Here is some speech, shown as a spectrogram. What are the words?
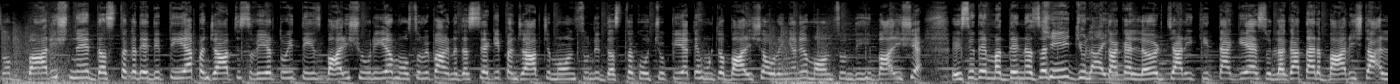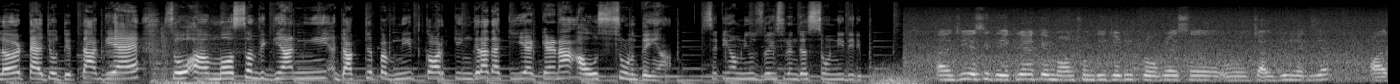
ਸੋ ਬਾਰਿਸ਼ ਨੇ ਦਸਤਕ ਦੇ ਦਿੱਤੀ ਹੈ। ਪੰਜਾਬ 'ਚ ਸਵੇਰ ਤੋਂ ਹੀ ਤੇਜ਼ ਬਾਰਿਸ਼ ਹੋ ਰਹੀ ਹੈ। ਮੌਸਮ ਵਿਭਾਗ ਨੇ ਦੱਸਿਆ ਕਿ ਪੰਜਾਬ 'ਚ ਮੌਨਸੂਨ ਦੀ ਦਸਤਕ ਹੋ ਚੁੱਕੀ ਹੈ ਤੇ ਹੁਣ ਜੋ ਬਾਰਿਸ਼ਾਂ ਹੋ ਰਹੀਆਂ ਨੇ ਮੌਨਸੂਨ ਦੀ ਹੀ ਬਾਰਿਸ਼ ਹੈ। ਇਸੇ ਦੇ ਮੱਦੇਨਜ਼ਰ 6 ਜੁਲਾਈ ਤੱਕ ਅਲਰਟ ਜਾਰੀ ਕੀਤਾ ਗਿਆ ਹੈ। ਸੋ ਲਗਾਤਾਰ ਬਾਰਿਸ਼ ਦਾ ਅਲਰਟ ਹੈ ਜੋ ਦਿੱਤਾ ਗਿਆ ਹੈ। ਸੋ ਮੌਸਮ ਵਿਗਿਆਨੀ ਡਾਕਟਰ ਪਵਨੀਤ ਕੌਰ ਕਿੰਗਰਾ ਦਾ ਕੀ ਹੈ ਕਹਿਣਾ? ਆਓ ਸੁਣਦੇ ਹਾਂ। ਸਿਟੀ ਹੋਮ ਨਿਊਜ਼ ਲਈ ਸੁਰਿੰਦਰ ਸੋਨੀ ਦੀ ਰਿਪੋਰਟ। ਜੀ ਅਸੀਂ ਦੇਖ ਰਹੇ ਹਾਂ ਕਿ ਮੌਨਸੂਨ ਦੀ ਜਿਹੜੀ ਪ੍ਰੋਗਰੈਸ ਉਹ ਚੱਲ ਰਹੀ ਹੈਗੀ ਆ ਔਰ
